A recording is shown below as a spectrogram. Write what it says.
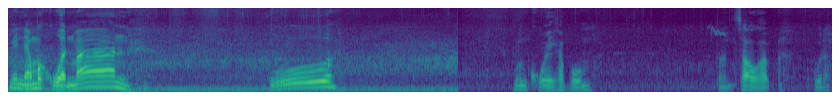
เม่นยังมากวนมันโอ้มึงคุยครับผม ตอนเศร้าครับพูดอะ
